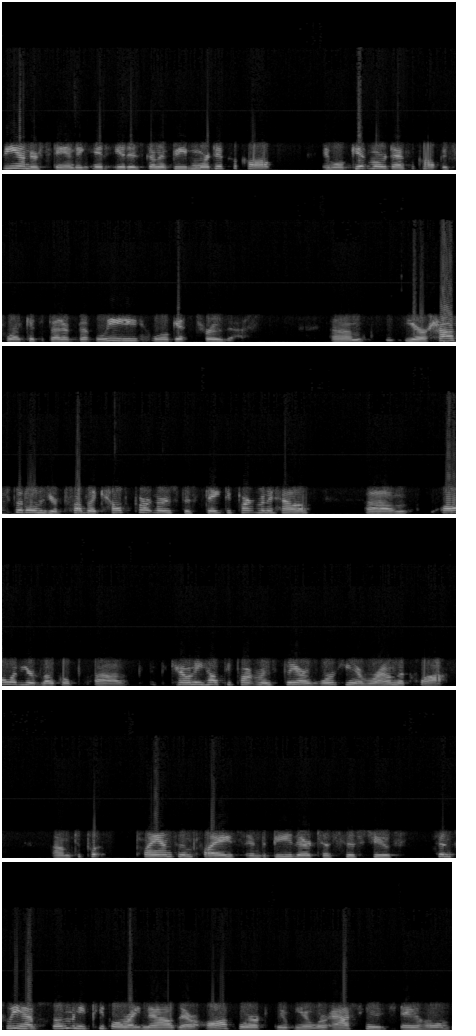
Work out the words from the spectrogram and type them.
be understanding. It, it is going to be more difficult. It will get more difficult before it gets better, but we will get through this. Um, your hospitals, your public health partners, the State Department of Health, um, all of your local uh, county health departments, they are working around the clock um, to put plans in place and to be there to assist you since we have so many people right now that are off work, you know, we're asking you to stay home.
